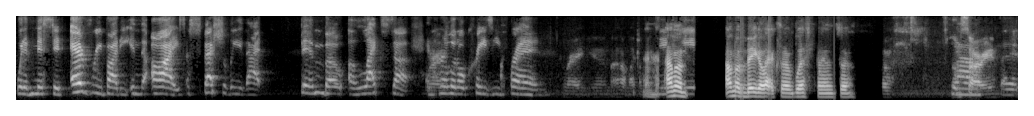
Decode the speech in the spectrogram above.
would have missed it everybody in the eyes, especially that bimbo Alexa and her little crazy friend. Right? Yeah, I don't like them. I'm a I'm a big Alexa Bliss fan, so. I'm Yeah. sorry. But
